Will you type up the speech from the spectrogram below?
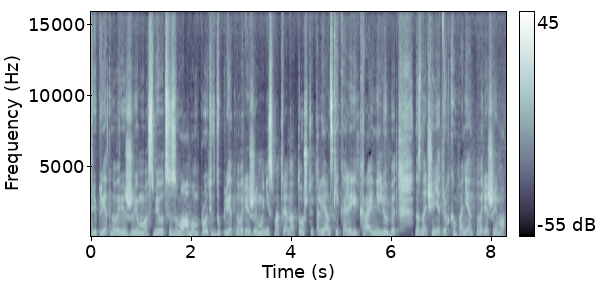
триплетного режима с биоцизумабом против дуплетного режима, несмотря на то, что итальянские коллеги крайне любят назначение трехкомпонентного режима.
